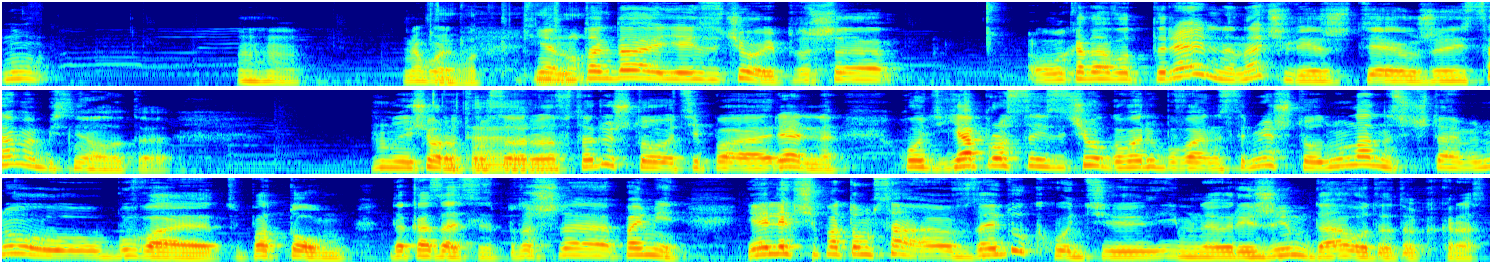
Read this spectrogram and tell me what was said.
ну, угу. Я Ну, понял. вот Не, ну дела. тогда я из-за чего? Потому что вы когда вот реально начали, я же тебе уже и сам объяснял это. Ну, еще раз Это- просто повторю, что, типа, реально, хоть я просто из-за чего говорю, бывает на стриме, что, ну, ладно, с читами, ну, бывает, потом доказательства, потому что, пойми, я легче потом сам зайду в какой-нибудь э, именно режим, да, вот это как раз,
